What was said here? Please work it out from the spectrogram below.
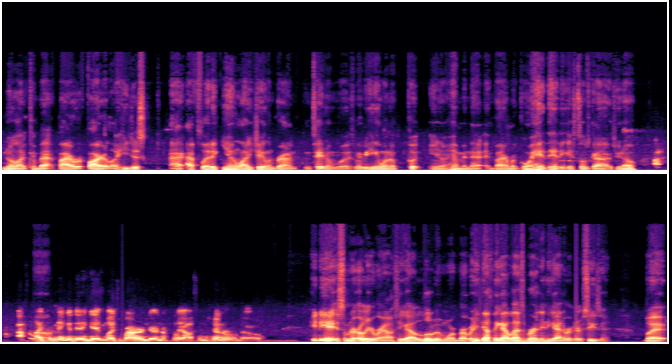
you know like combat fire with fire. Like he just athletic young like Jaylen Brown and Tatum was. Maybe he didn't want to put you know him in that environment going head to head against those guys. You know, I feel like Um, Kuminga didn't get much burn during the playoffs in general, though. He did some of the earlier rounds. He got a little bit more burn, but he definitely got less burn than he got in the regular season. But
